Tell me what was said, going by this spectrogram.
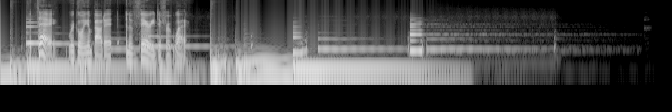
But they were going about it in a very different way.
